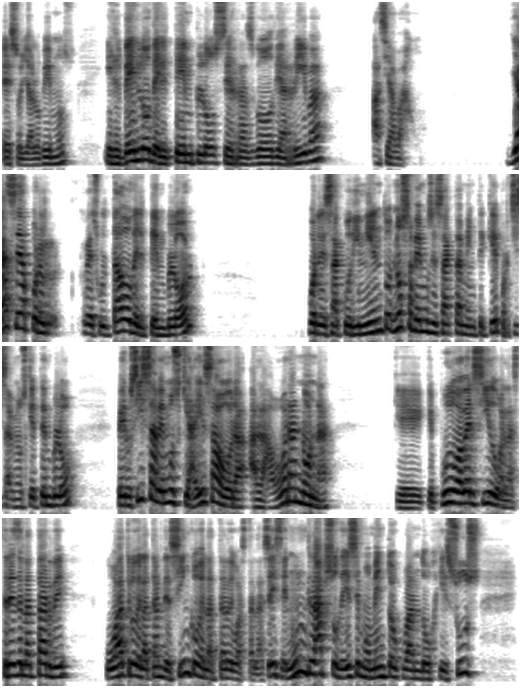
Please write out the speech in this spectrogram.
eso ya lo vimos el velo del templo se rasgó de arriba hacia abajo. Ya sea por el resultado del temblor, por el sacudimiento, no sabemos exactamente qué, porque sí sabemos que tembló, pero sí sabemos que a esa hora, a la hora nona, que, pudo haber sido a las 3 de la tarde, 4 de la tarde, 5 de la tarde o hasta las 6, en un lapso de ese momento cuando Jesús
